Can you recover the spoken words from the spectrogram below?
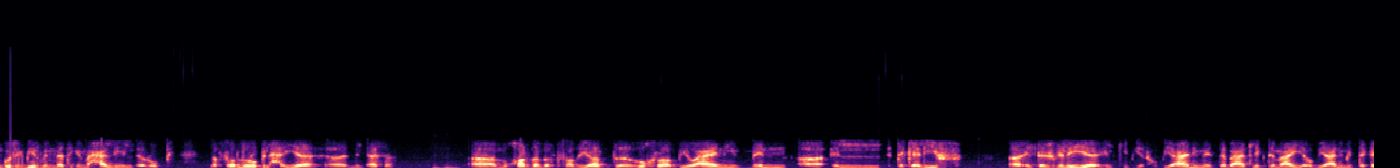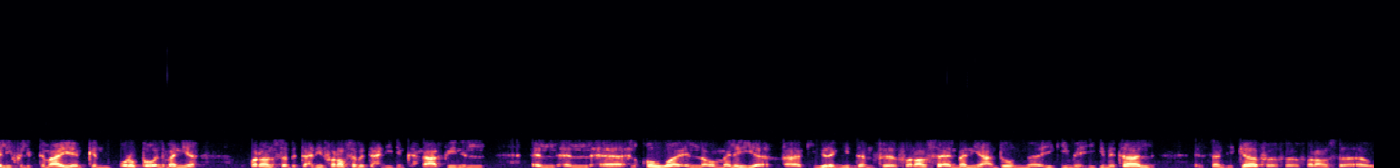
جزء كبير من الناتج المحلي الأوروبي. الاقتصاد الأوروبي الحقيقة للأسف مقارنة باقتصاديات أخرى بيعاني من التكاليف التشغيلية الكبيرة وبيعاني من التبعات الاجتماعية وبيعاني من التكاليف الاجتماعية يمكن أوروبا وألمانيا وفرنسا بالتحديد. فرنسا بالتحديد يمكن إحنا عارفين ال ال ال القوة العمالية كبيرة جدا في فرنسا. ألمانيا عندهم يجي يجي ميتال السانديكا في فرنسا أو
